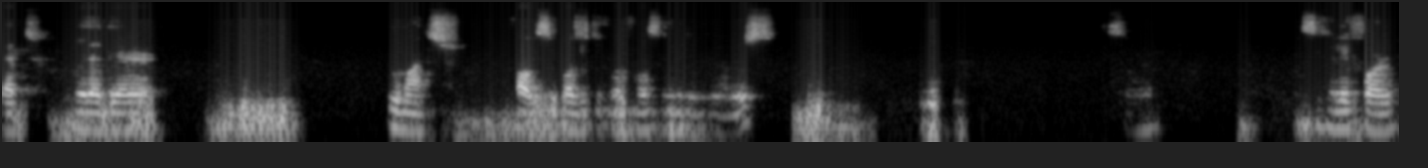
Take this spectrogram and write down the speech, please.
that whether they're too much false positive or false negative values. So basically for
